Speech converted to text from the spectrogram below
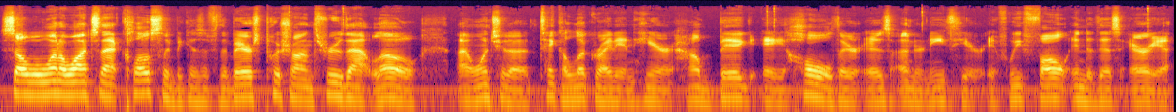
So we'll want to watch that closely because if the bears push on through that low, I want you to take a look right in here how big a hole there is underneath here. If we fall into this area,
